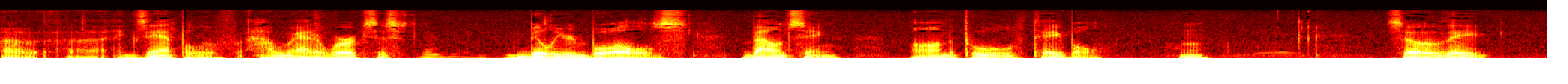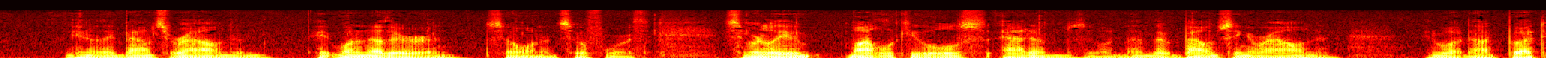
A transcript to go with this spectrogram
an example of how matter works is billiard balls bouncing on the pool table. Hmm? So they, you know, they bounce around and hit one another and so on and so forth. Similarly, molecules, atoms, and they're bouncing around and, and whatnot. But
